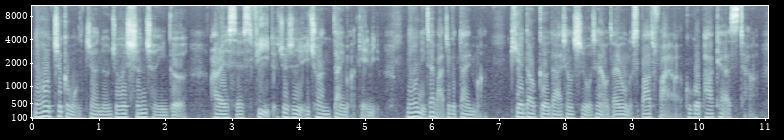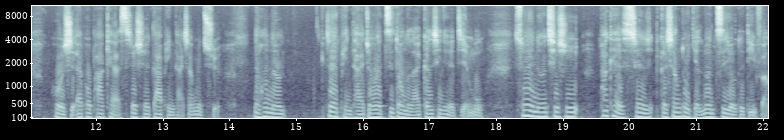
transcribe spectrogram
然后这个网站呢就会生成一个 RSS feed，就是一串代码给你，然后你再把这个代码。贴到各大像是我现在有在用的 Spotify 啊、Google Podcast 啊，或者是 Apple Podcast 这些大平台上面去，然后呢，这些平台就会自动的来更新你的节目。所以呢，其实 Podcast 是一个相对言论自由的地方，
